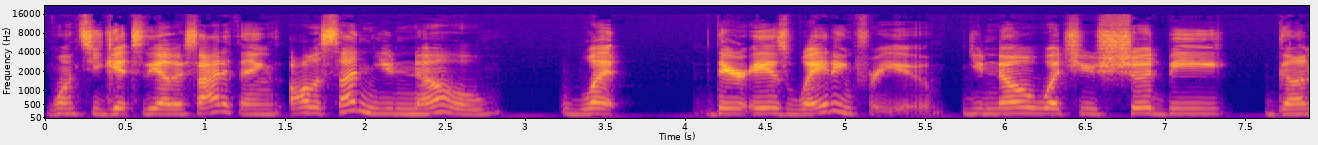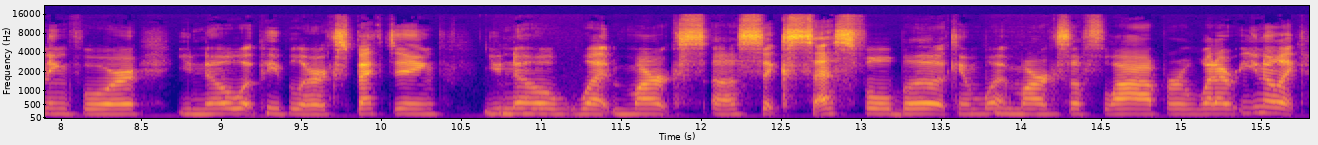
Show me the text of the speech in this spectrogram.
once you get to the other side of things, all of a sudden you know what there is waiting for you. You know what you should be gunning for. You know what people are expecting. You know what marks a successful book and what Mhm. marks a flop or whatever. You know, like,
